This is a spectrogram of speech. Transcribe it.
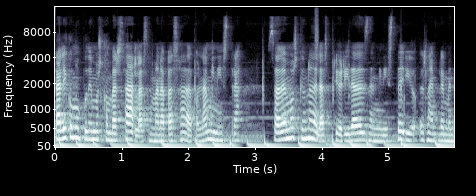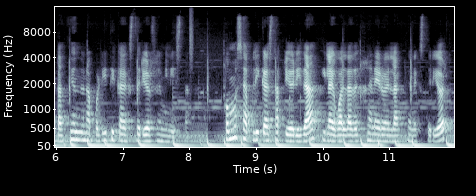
Tal y como pudimos conversar la semana pasada con la ministra, sabemos que una de las prioridades del Ministerio es la implementación de una política exterior feminista. ¿Cómo se aplica esta prioridad y la igualdad de género en la acción exterior?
